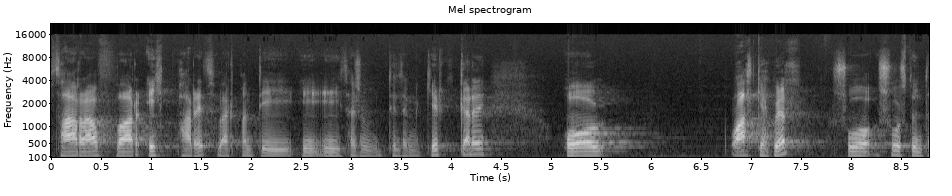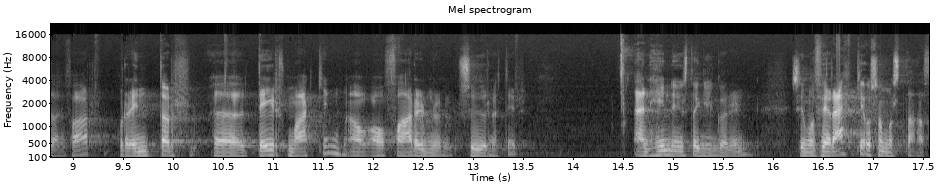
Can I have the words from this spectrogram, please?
og þaraf var eitt parið verpandi í, í, í þessum tiltegna kirkgarði og, og allt gekk vel. Svo, svo stundaði far og reyndar uh, deyr makinn á, á farinu suður eftir. En hinn einstaklingurinn sem að fer ekki á sama stað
